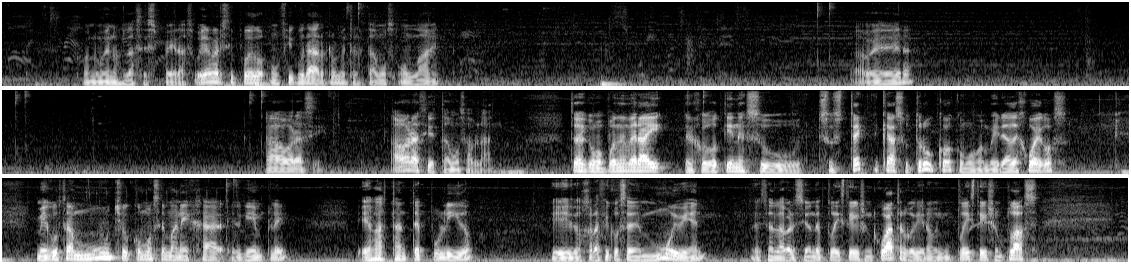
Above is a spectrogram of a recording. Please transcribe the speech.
cuando menos las esperas. Voy a ver si puedo configurarlo mientras estamos online. A ver. Ahora sí. Ahora sí estamos hablando. Entonces, como pueden ver ahí, el juego tiene sus técnicas, su truco, como mayoría de juegos. Me gusta mucho cómo se maneja el gameplay. Es bastante pulido. Y los gráficos se ven muy bien. Esa es la versión de PlayStation 4 que dieron PlayStation Plus.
